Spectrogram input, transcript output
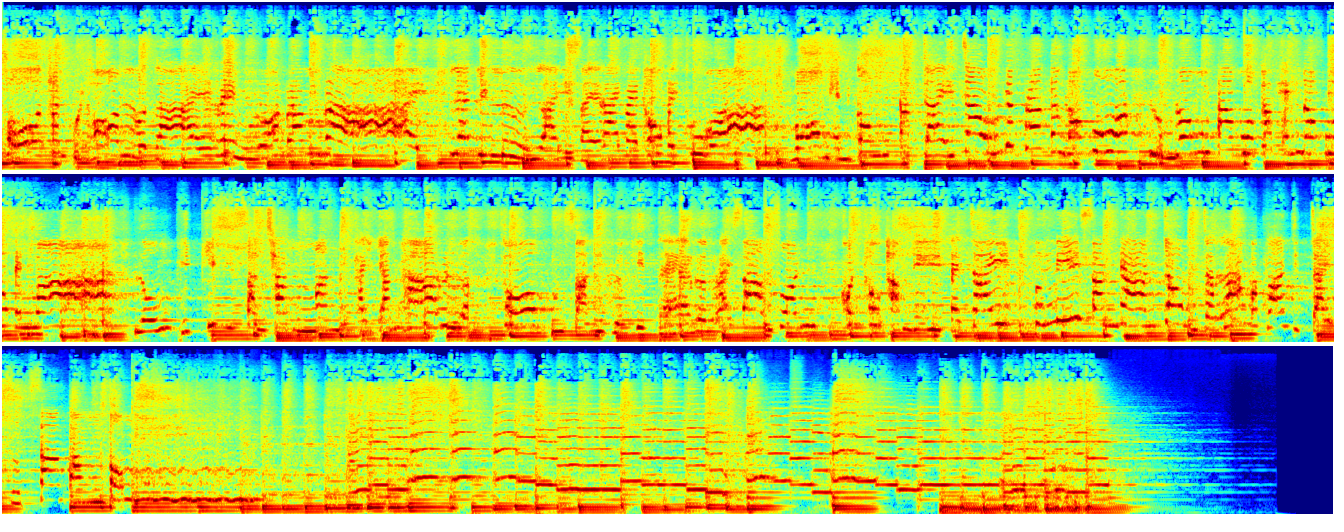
โทท่านคุณฮอนลวดลาย เร่งร้อนรำราย และลิ้นลื่นไหลใส่รายไปเขาไป สั้นช่างมันขยันหาเรื่องโทษคุณสันเครื่องคิดแต่เรื่องไร้สร้างสรคนเขาทำดีแต่ใจตรงนี้สันดานจ้องจะล้างมาพลานจิตใจสุดส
